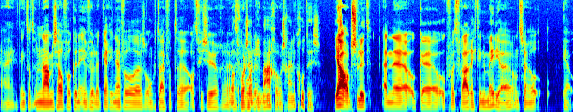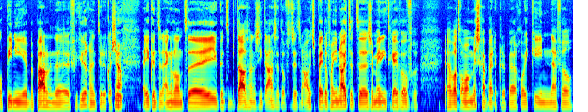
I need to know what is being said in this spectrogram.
ja, ik denk dat we de namen zelf wel kunnen invullen. Gary Neville is ongetwijfeld adviseur. wat voor zijn imago waarschijnlijk goed is. Ja, absoluut. En eh, ook, eh, ook voor het verhaal richting de media. Hè? Want het zijn wel ja, opiniebepalende figuren natuurlijk. Als je, Ja. eh, je kunt in Engeland, eh, je kunt de betaalzenders niet aanzetten. Of er zit een oud-speler van United eh, zijn mening te geven over eh, wat er allemaal misgaat bij de club. Hè? Roy Keane, Neville,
